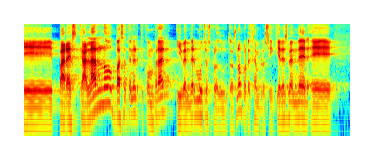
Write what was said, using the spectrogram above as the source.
eh, para escalarlo vas a tener que comprar y vender muchos productos, ¿no? Por ejemplo, si quieres vender eh,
